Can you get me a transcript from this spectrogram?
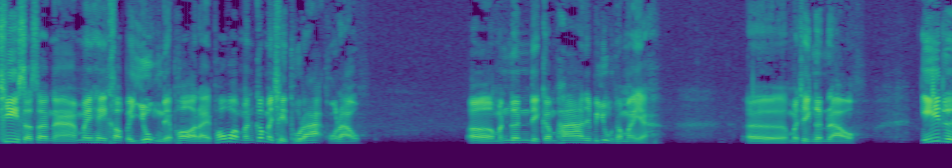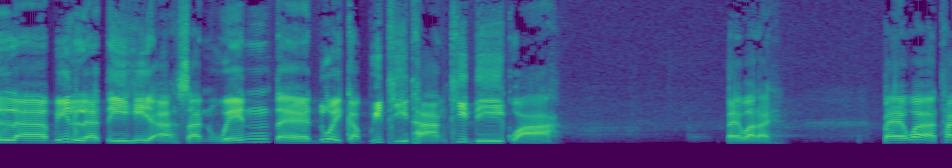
ที่ศาสนาไม่ให้เข้าไปยุ่งเนี่ยเพราะอะไร เพราะว่ามันก็ไม่ใช่ธุระของเรา เออ มันเงินเด็กกำพร้าจะไปยุ่งทำไมอะ เออ ไม่ใช่เงินเรา อิลลาบิลลาตีฮิอาสันเว้น แต่ด้วยกับวิถีทางที่ดีกว่า แปลว่าอะไร แปลว่าถ้า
